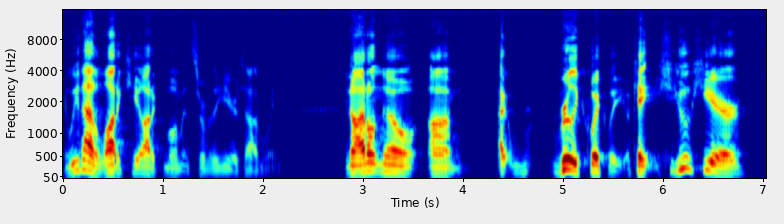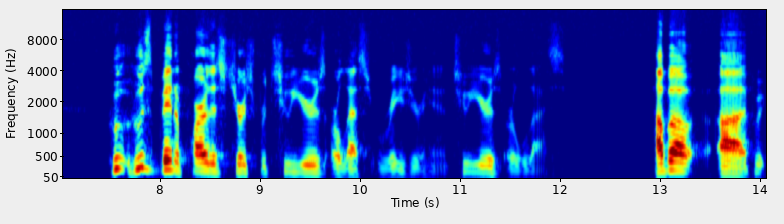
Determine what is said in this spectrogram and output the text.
And we've had a lot of chaotic moments over the years, haven't we? You know, I don't know. Um, I, really quickly, okay, who here, who, who's been a part of this church for two years or less? Raise your hand. Two years or less. How about, uh, put,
